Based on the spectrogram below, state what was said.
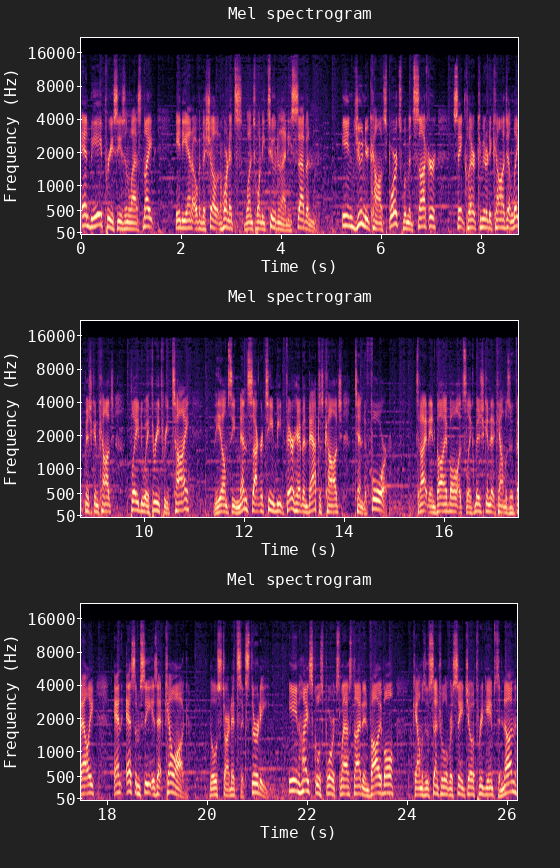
NBA preseason last night, Indiana over the Charlotte Hornets 122 to 97. In junior college sports, women's soccer, St. Clair Community College and Lake Michigan College played to a 3 3 tie. The LMC men's soccer team beat Fairhaven Baptist College 10 4. Tonight in volleyball, it's Lake Michigan at Kalamazoo Valley, and SMC is at Kellogg. Those start at 6:30. In high school sports last night in volleyball, Kalamazoo Central over St. Joe three games to none.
